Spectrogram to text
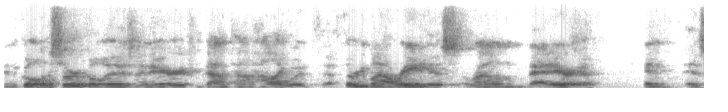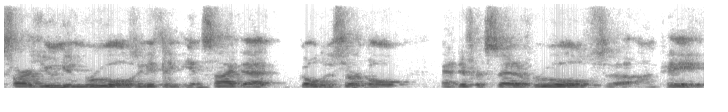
And the Golden Circle is an area from downtown Hollywood, a 30 mile radius around that area. And as far as union rules, anything inside that Golden Circle had a different set of rules uh, on pay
